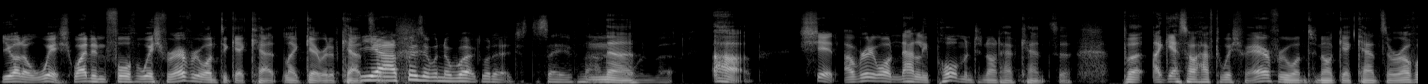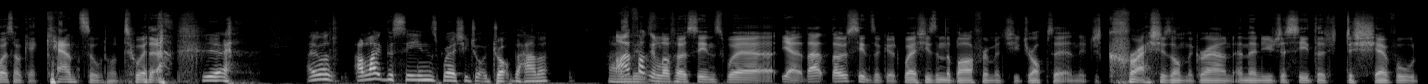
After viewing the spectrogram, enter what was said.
You got a wish. Why didn't Thor wish for everyone to get can like get rid of cancer? Yeah, I suppose it wouldn't have worked, would it? Just to save Natalie Nah. Portman, but ah, shit, I really want Natalie Portman to not have cancer, but I guess I'll have to wish for everyone to not get cancer, or otherwise I'll get cancelled on Twitter. yeah. I was, I like the scenes where she sort of dropped the hammer. I it's- fucking love her scenes where, yeah, that those scenes are good. Where she's in the bathroom and she drops it and it just crashes on the ground, and then you just see the disheveled,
